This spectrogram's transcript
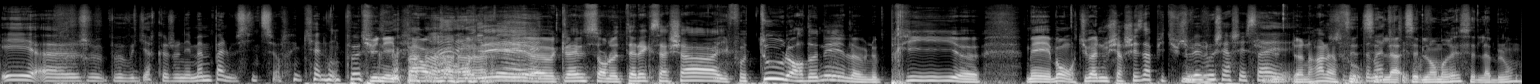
et euh, je peux vous dire que je n'ai même pas le site sur lequel on peut. Tu n'es pas encodé, euh, Clem, sur le Telex achat. Il faut tout leur donner, le, le prix. euh, mais bon, tu vas nous chercher ça, puis tu Je vais nous- vous chercher tu ça nous et donneras l'info. C'est c'est de l'ambré, c'est de la blonde?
